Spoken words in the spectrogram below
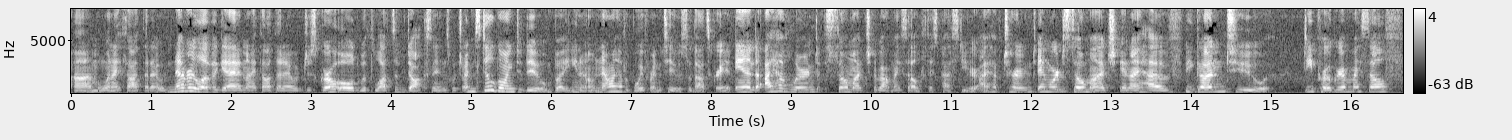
Um, when I thought that I would never love again, I thought that I would just grow old with lots of dachshunds, which I'm still going to do. But you know, now I have a boyfriend too, so that's great. And I have learned so much about myself this past year. I have turned inward so much, and I have begun to deprogram myself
